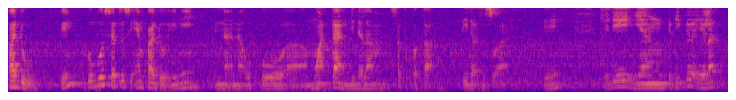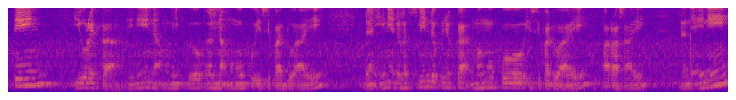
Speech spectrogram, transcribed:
padu Okey, kubus 1 cm padu ini nak nak ukur uh, muatan di dalam satu kotak tidak sesuai. Okey. Jadi yang ketiga ialah tin Eureka. Ini nak mengukur uh, nak mengukur isi padu air dan ini adalah silinder penyukat mengukur isi padu air, paras air. Dan yang ini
